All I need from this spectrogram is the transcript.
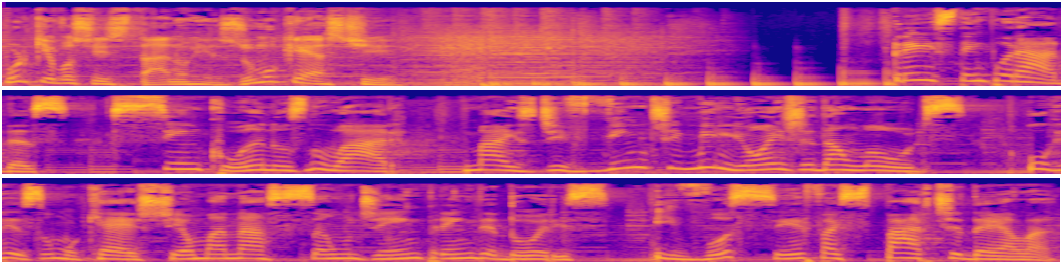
porque você está no Resumo Cast. Três temporadas, cinco anos no ar, mais de 20 milhões de downloads. O Resumo Cast é uma nação de empreendedores e você faz parte dela.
